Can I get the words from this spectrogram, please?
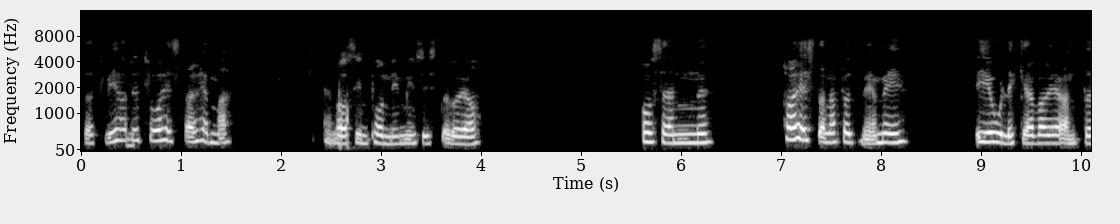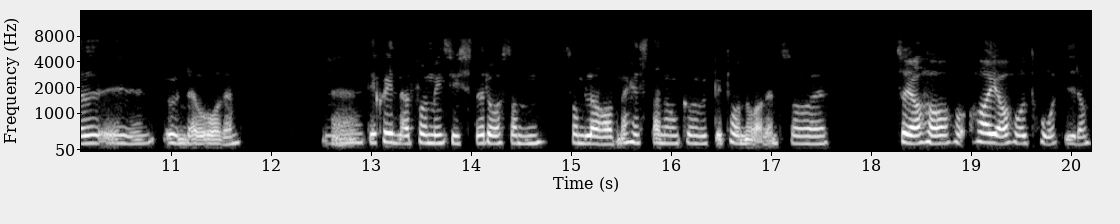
Så att vi hade två hästar hemma. En varsin ponny, min syster och jag. Och sen har hästarna följt med mig i olika varianter eh, under åren. Mm. Eh, till skillnad från min syster då som, som la av med hästar när hon kom upp i tonåren så, så jag har, har jag hållit hårt i dem.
